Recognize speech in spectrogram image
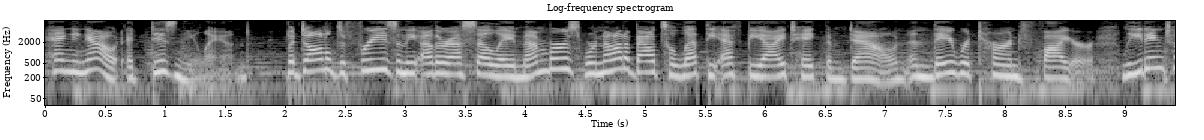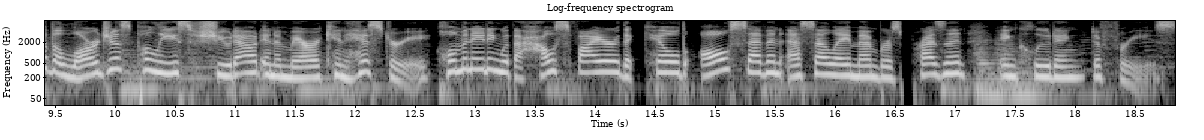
hanging out at Disneyland. But Donald DeFreeze and the other SLA members were not about to let the FBI take them down, and they returned fire, leading to the largest police shootout in American history, culminating with a house fire that killed all seven SLA members present, including DeFreeze.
